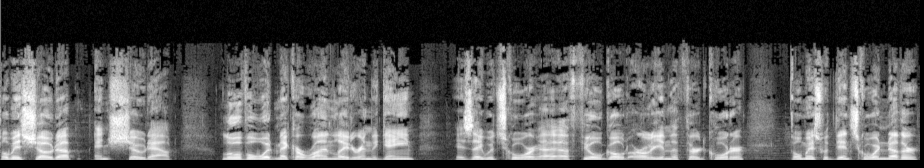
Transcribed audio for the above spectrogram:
Ole Miss showed up and showed out. Louisville would make a run later in the game as they would score a field goal early in the third quarter. Ole Miss would then score another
